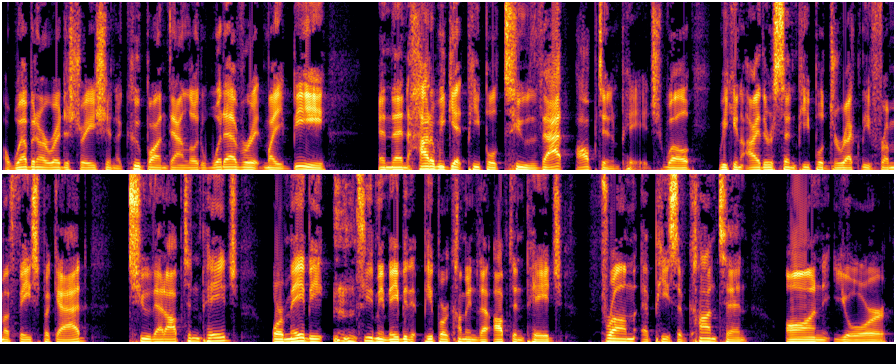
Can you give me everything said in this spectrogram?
a webinar registration, a coupon download, whatever it might be, and then how do we get people to that opt in page? Well, we can either send people directly from a Facebook ad to that opt in page, or maybe, excuse me, maybe that people are coming to that opt in page from a piece of content on your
